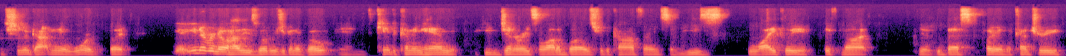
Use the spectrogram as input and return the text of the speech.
it should have gotten the award. But you, know, you never know how these voters are going to vote. And Cade Cunningham, he generates a lot of buzz for the conference, and he's likely, if not, you know, the best player in the country.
